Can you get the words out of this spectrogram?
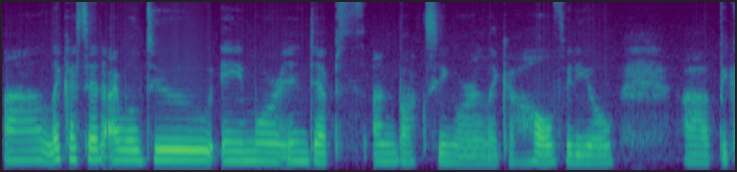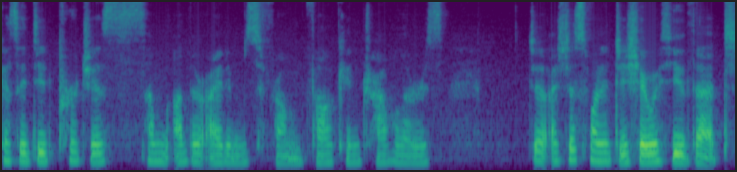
Uh, like I said, I will do a more in-depth unboxing or like a haul video uh, because I did purchase some other items from Falcon Travelers. I just wanted to share with you that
